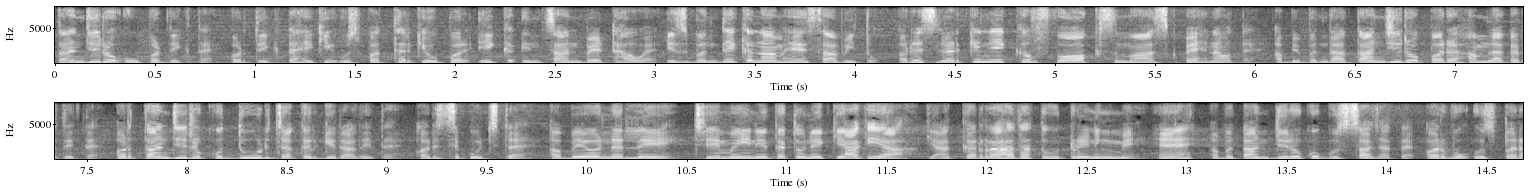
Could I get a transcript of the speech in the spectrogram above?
तांजिरो ऊपर देखता है और देखता है की उस पत्थर के ऊपर एक इंसान बैठा हुआ है। इस बंदे का नाम है सावितो और इस लड़के ने एक फॉक्स मास्क पहना होता है। अभी बंदा तांजिरो पर हमला देता है और तांजिरो को दूर जाकर गिरा देता है और इससे पूछता है, अब ओ नल्ले छह महीने तक तूने क्या किया? क्या कर रहा था तू ट्रेनिंग में, है? अब तांजिरो को गुस्सा जाता है और वो उस पर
